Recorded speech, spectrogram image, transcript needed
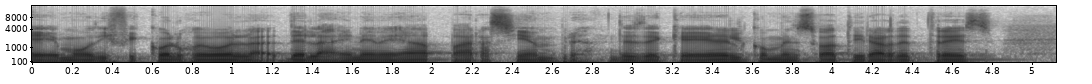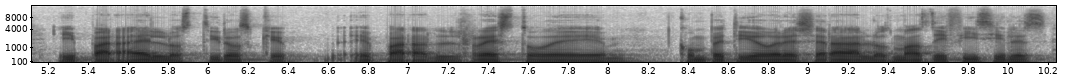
eh, modificó el juego de la, NBA para siempre. Desde que él comenzó a tirar de tres y para él los tiros que eh, para el resto de competidores eran los más difíciles,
